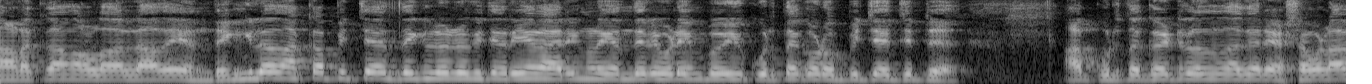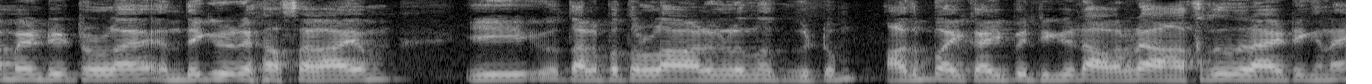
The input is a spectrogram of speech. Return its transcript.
നടക്കുക എന്നുള്ളതല്ലാതെ എന്തെങ്കിലും നക്കപ്പിച്ച എന്തെങ്കിലും ഒരു ചെറിയ കാര്യങ്ങൾ എന്തെങ്കിലും എവിടെയും പോയി കുരുത്തക്കേട് ഒപ്പിച്ച് ആ കുരുത്തക്കേട്ടിൽ നിന്നൊക്കെ രക്ഷപ്പെടാൻ വേണ്ടിയിട്ടുള്ള എന്തെങ്കിലും ഒരു സഹായം ഈ തലപ്പത്തുള്ള ആളുകളിൽ നിന്നൊക്കെ കിട്ടും. അതും കൈപ്പറ്റിക്കിട്ട് അവരുടെ ആശ്രിതരായിട്ട് ഇങ്ങനെ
